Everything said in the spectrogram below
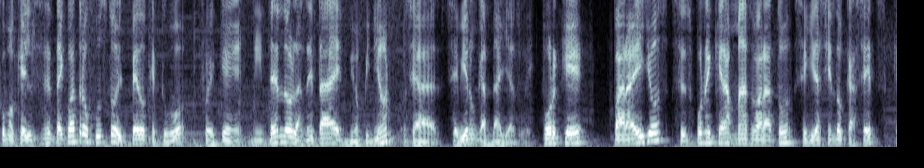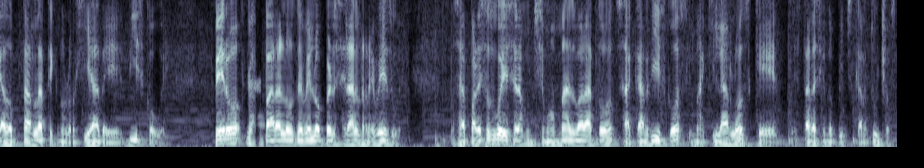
como que el 64 justo el pedo que tuvo fue que Nintendo, la neta, en mi opinión, o sea, se vieron gandallas, güey. Porque para ellos se supone que era más barato seguir haciendo cassettes que adoptar la tecnología de disco, güey. Pero para los developers era al revés, güey. O sea, para esos güeyes era muchísimo más barato sacar discos y maquilarlos que estar haciendo pinches cartuchos.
